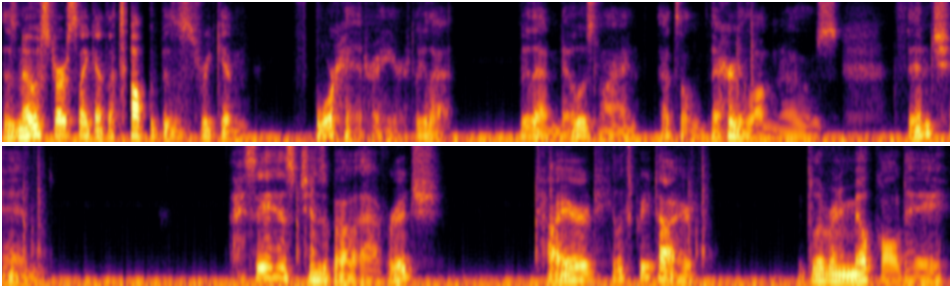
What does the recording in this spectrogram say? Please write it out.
His nose starts like at the top of his freaking forehead right here. Look at that. Look at that nose line. That's a very long nose. Thin chin. I say his chin's about average. Tired. He looks pretty tired. Delivering milk all day.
